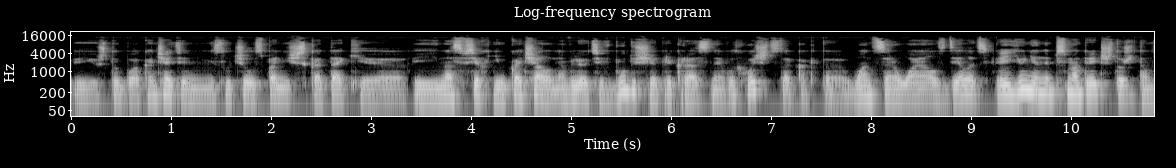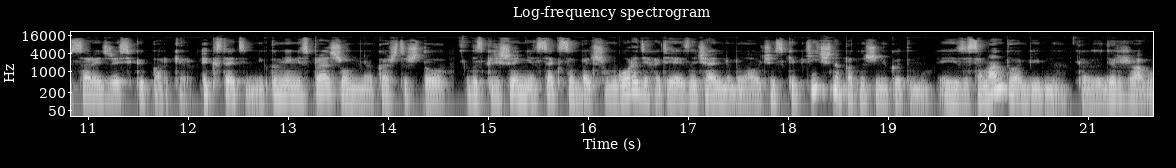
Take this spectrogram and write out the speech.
И чтобы окончательно не случилось панической атаки и нас всех не укачало на влете в будущее прекрасное, вот хочется как-то once in a while сделать реюнион и посмотреть, что же там с Сарой Джессикой Паркер. И, кстати, никто меня не спрашивал, мне кажется, что воскрешение секса в большом городе, хотя я изначально была очень скептична по отношению к этому, и за Саманту обидно, как за державу,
